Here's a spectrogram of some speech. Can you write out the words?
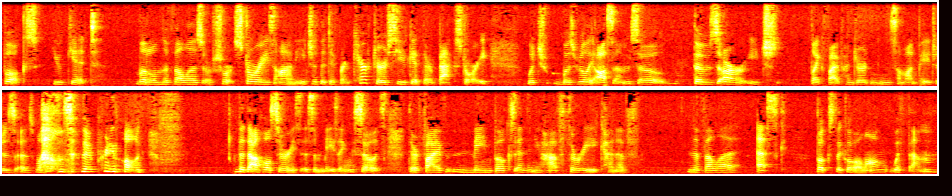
books you get little novellas or short stories on each of the different characters, so you get their backstory, which was really awesome. So those are each like 500 and some odd pages as well, so they're pretty long. But that whole series is amazing. So it's there are five main books, and then you have three kind of novella esque books that go along with them.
